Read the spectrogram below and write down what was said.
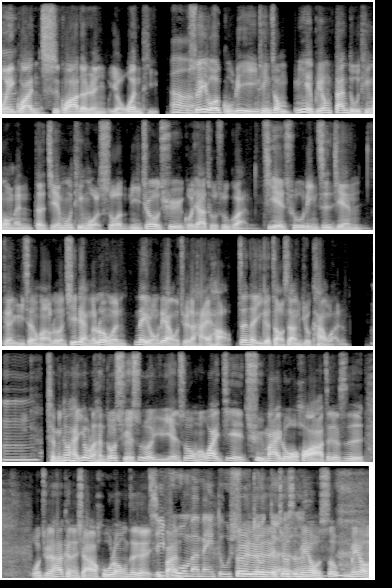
围观吃瓜的人有问题。嗯，所以我鼓励听众，你也不用单独听我们的节目，听我说，你就去国家图书馆借出林志坚跟于正煌论文。其实两个论文内容量我觉得还好，真的一个早上你就看完了。嗯，陈明通还用了很多学术的语言，说我们外界去脉络化，这个是我觉得他可能想要糊弄这个一般，欺负我们没读书，对对对，就是没有受 没有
